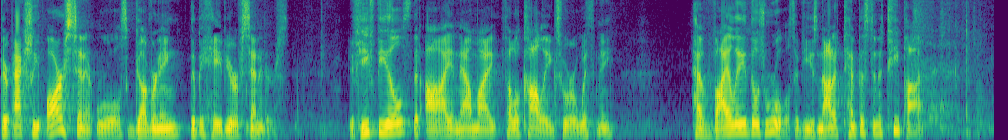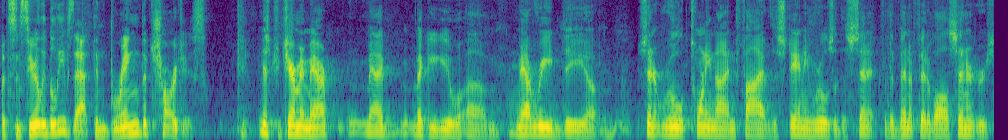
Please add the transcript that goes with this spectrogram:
there actually are Senate rules governing the behavior of senators. If he feels that I, and now my fellow colleagues who are with me, have violated those rules, if he is not a tempest in a teapot, but sincerely believes that, then bring the charges. Mr. Chairman, may I, may I make you, um, may I read the uh, Senate Rule 29.5, the standing rules of the Senate for the benefit of all senators?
